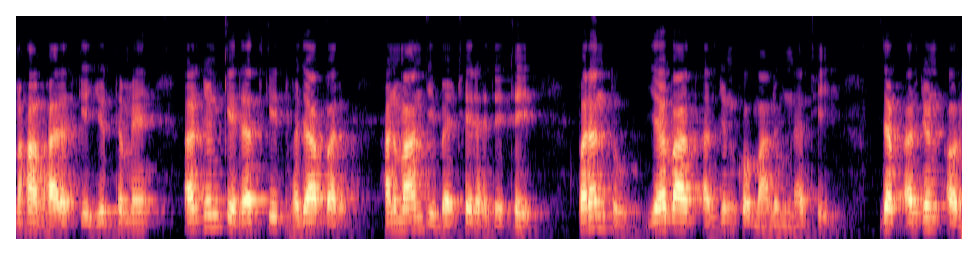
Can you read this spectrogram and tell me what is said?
महाभारत के युद्ध में अर्जुन के रथ की ध्वजा पर हनुमान जी बैठे रहते थे, परंतु यह बात अर्जुन को मालूम न थी। जब अर्जुन और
